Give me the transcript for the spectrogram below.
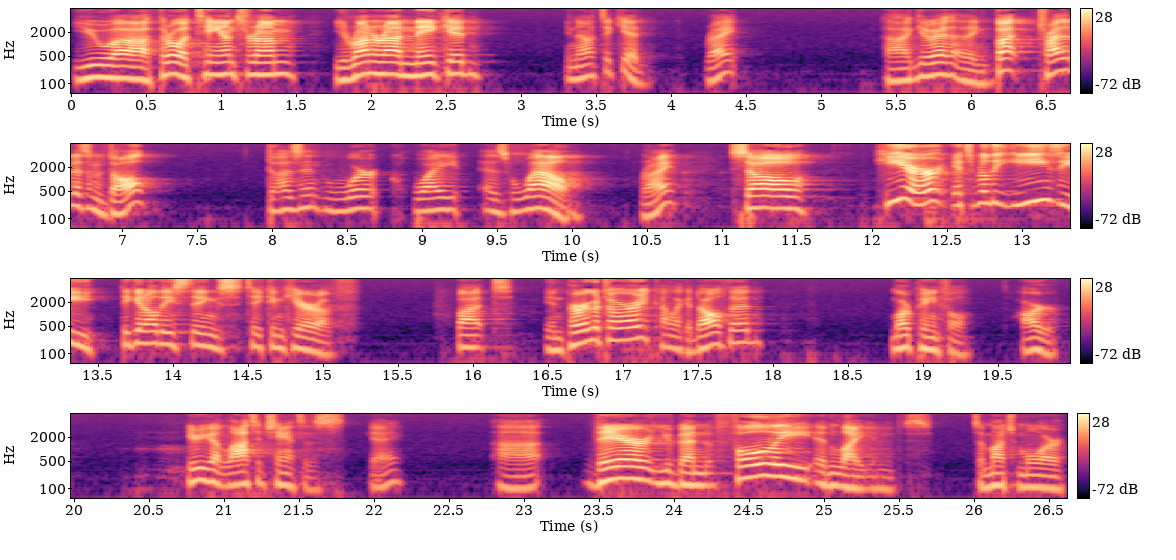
you uh, throw a tantrum, you run around naked. You know, it's a kid, right? Uh, get away with that thing. But try that as an adult, doesn't work quite as well, right? So here, it's really easy to get all these things taken care of. But in purgatory, kind of like adulthood, more painful, harder. Here you got lots of chances, okay? Uh, there you've been fully enlightened. So much more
